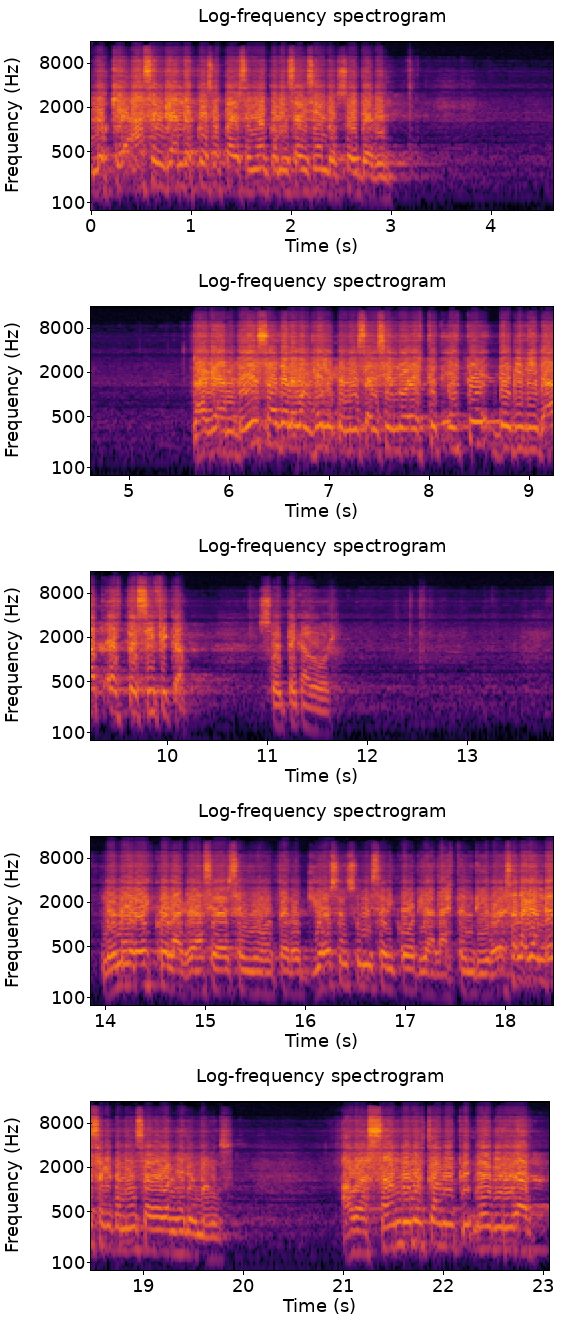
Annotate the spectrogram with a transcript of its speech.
los que hacen grandes cosas para el Señor comienzan diciendo, soy débil. La grandeza del Evangelio comienza diciendo esta este debilidad específica. Soy pecador. No merezco la gracia del Señor, pero Dios en su misericordia la ha extendido. Esa es la grandeza que comienza el Evangelio, hermanos. Abrazando nuestra debilidad.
